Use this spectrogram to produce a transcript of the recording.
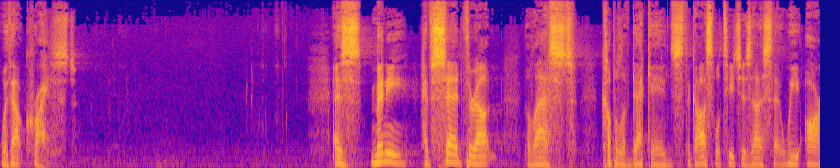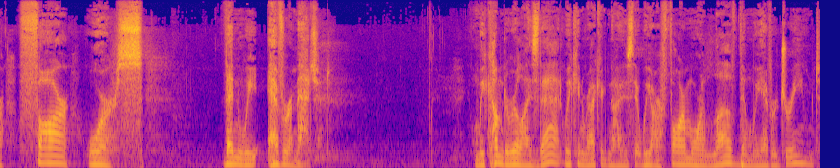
without Christ. As many have said throughout the last couple of decades, the gospel teaches us that we are far worse than we ever imagined. When we come to realize that, we can recognize that we are far more loved than we ever dreamed.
